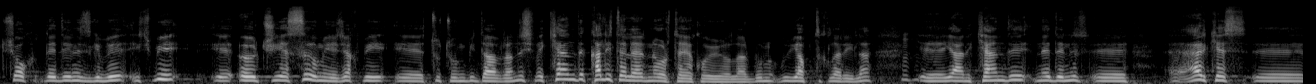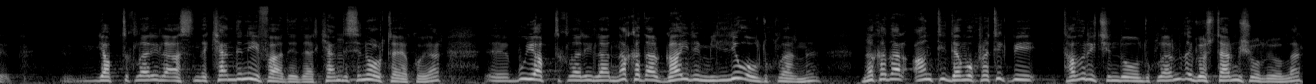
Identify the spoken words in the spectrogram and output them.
Çok dediğiniz gibi hiçbir e, ölçüye sığmayacak bir e, tutum, bir davranış ve kendi kalitelerini ortaya koyuyorlar bunu bu yaptıklarıyla. E, yani kendi ne denir? E, herkes e, yaptıklarıyla aslında kendini ifade eder, kendisini ortaya koyar. E, bu yaptıklarıyla ne kadar gayrimilli olduklarını, ne kadar antidemokratik bir tavır içinde olduklarını da göstermiş oluyorlar.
